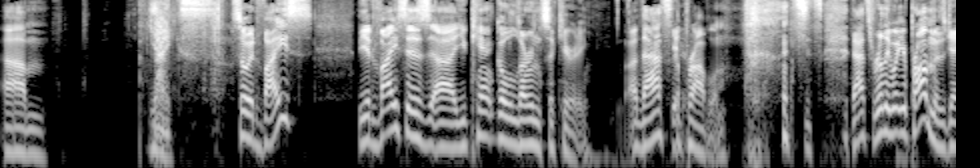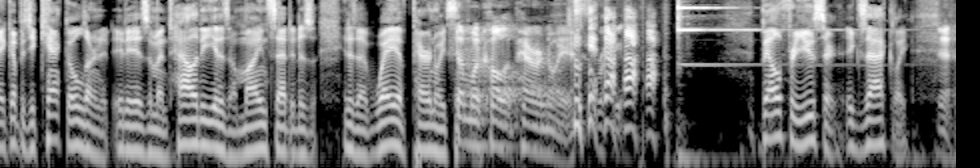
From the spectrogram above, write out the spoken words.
Um, yikes. So advice, the advice is uh, you can't go learn security. Uh, that's yeah. the problem. it's, that's really what your problem is, Jacob. Is you can't go learn it. It is a mentality. It is a mindset. It is it is a way of paranoid. Some would call it paranoia. Right? Bell for you, sir. Exactly. Yeah.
